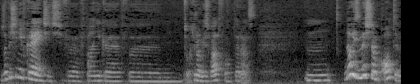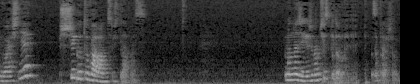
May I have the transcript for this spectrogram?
żeby się nie wkręcić w, w panikę, w, o którą jest łatwo teraz. Mm, No i z myślą o tym właśnie przygotowałam coś dla Was. Mam nadzieję, że Wam się spodoba. Zapraszam.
